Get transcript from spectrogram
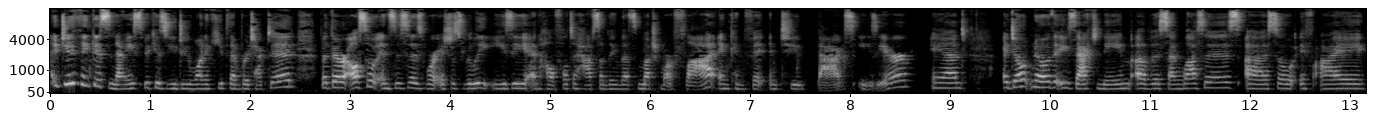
I do think is nice because you do want to keep them protected. But there are also instances where it's just really easy and helpful to have something that's much more flat and can fit into bags easier. And I don't know the exact name of the sunglasses, uh, so if I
